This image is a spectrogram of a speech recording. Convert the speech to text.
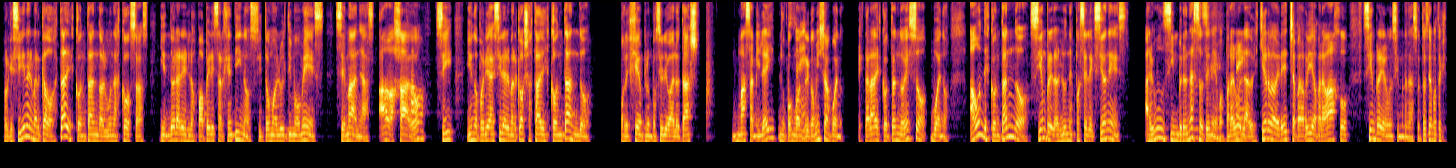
Porque si bien el mercado está descontando algunas cosas y en dólares los papeles argentinos, si tomo el último mes, semanas, ha bajado, ¿sí? Y uno podría decir el mercado ya está descontando, por ejemplo, un posible balotage más a mi ley, lo pongo entre comillas, bueno, ¿estará descontando eso? Bueno, aún descontando, siempre los lunes post elecciones, algún cimbronazo tenemos, para algún lado, izquierda, derecha, para arriba, para abajo, siempre hay algún cimbronazo. Entonces tenemos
